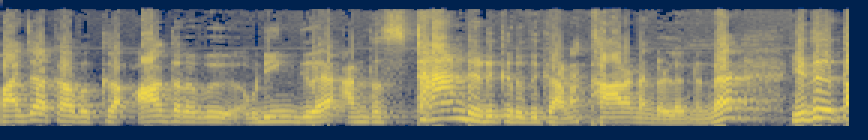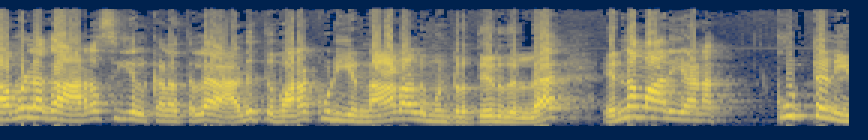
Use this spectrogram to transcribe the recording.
பாஜகவுக்கு ஆதரவு அப்படிங்கிற அந்த ஸ்டாண்ட் எடுக்கிறதுக்கான காரணங்கள் என்னென்ன? இது தமிழக அரசியல் களத்தில் அடுத்து வரக்கூடிய நாடாளுமன்ற தேர்தலில் என்ன மாதிரியான கூட்டணி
